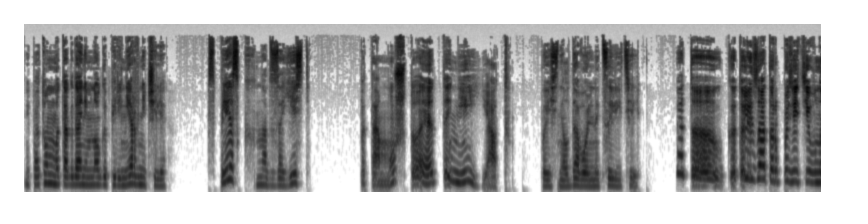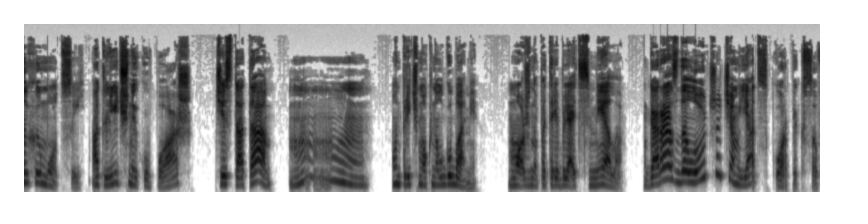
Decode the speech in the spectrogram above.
и потом мы тогда немного перенервничали. Всплеск надо заесть». «Потому что это не яд», — пояснил довольный целитель. «Это катализатор позитивных эмоций, отличный купаж, чистота, м -м, Хм, он причмокнул губами. Можно потреблять смело. Гораздо лучше, чем яд скорпиксов.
